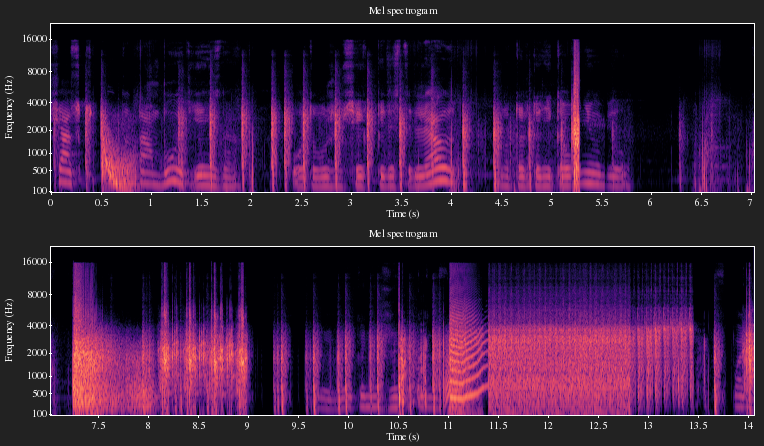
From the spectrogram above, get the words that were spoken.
Сейчас кто-то там будет, я не знаю. Вот уже всех перестрелял, но только никого не убил. Не, я, конечно, не перестрелял. Понятно.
